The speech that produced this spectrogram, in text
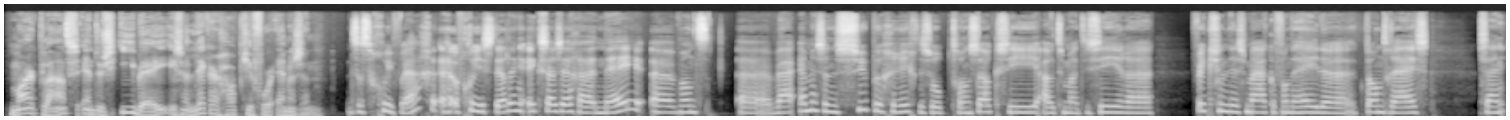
Marktplaats en dus eBay is een lekker hapje voor Amazon. Dat is een goede vraag, of goede stelling. Ik zou zeggen nee, want waar Amazon super gericht is op transactie, automatiseren, frictionless maken van de hele klantreis, zijn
